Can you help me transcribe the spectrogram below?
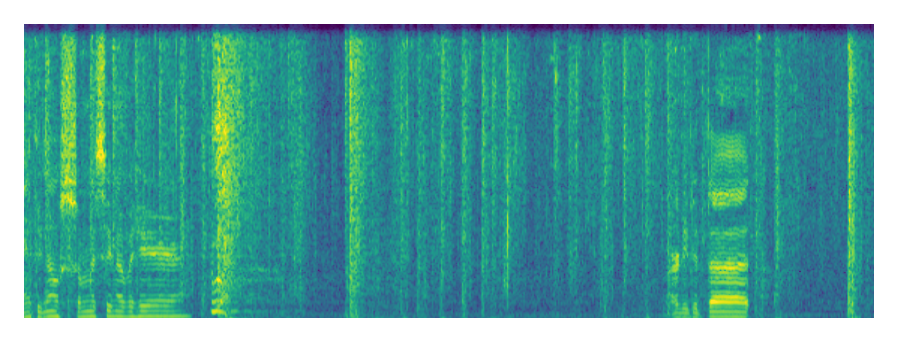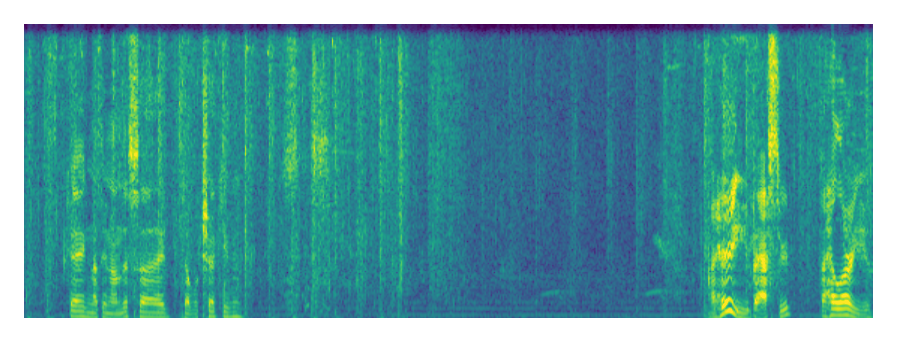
Anything else I'm missing over here? Already did that. Okay, nothing on this side. Double checking. I hear you, you bastard. The hell are you?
